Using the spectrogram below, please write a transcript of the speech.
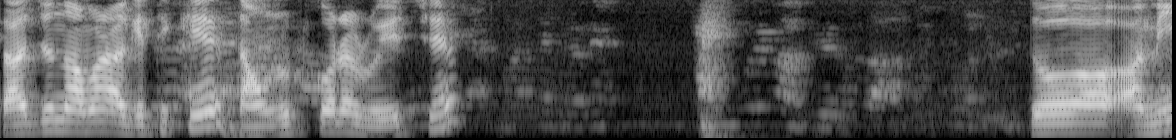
তার জন্য আমার আগে থেকে ডাউনলোড করা রয়েছে। তো আমি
